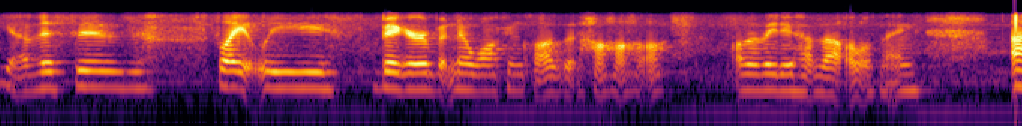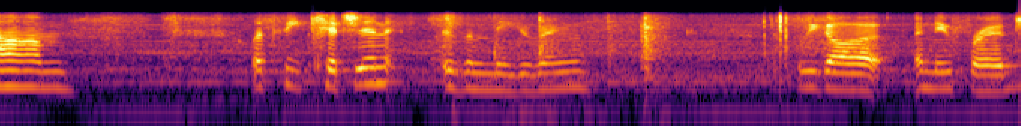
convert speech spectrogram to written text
yeah, this is slightly bigger, but no walk-in closet. Ha ha ha. Although they do have that little thing. Um, let's see. Kitchen is amazing. We got a new fridge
